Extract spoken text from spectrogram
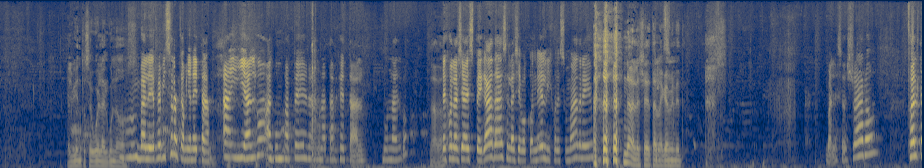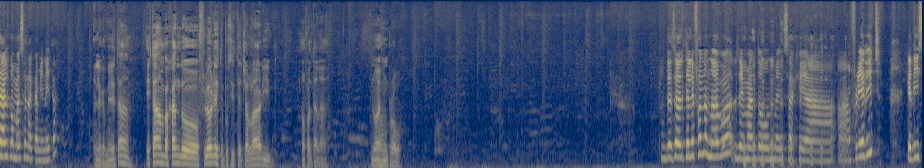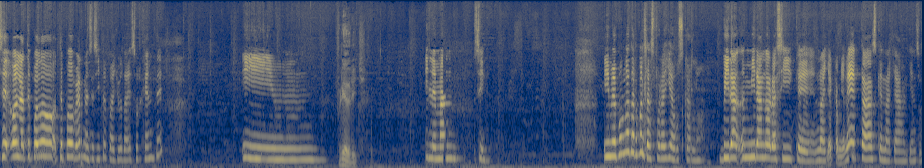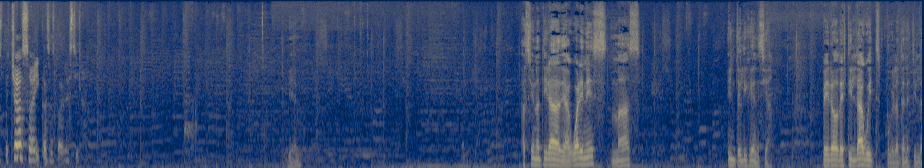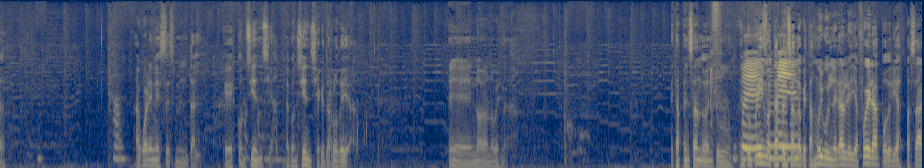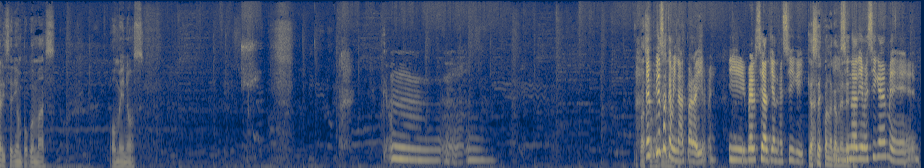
El viento se vuela algunos. Vale, reviso la camioneta. ¿Hay algo? ¿Algún papel? ¿Alguna tarjeta? ¿Algún algo? Nada. Dejo las llaves pegadas, se las llevo con él, hijo de su madre. no, la llave está en la camioneta. Vale, eso es raro. ¿Falta algo más en la camioneta? En la camioneta estaban bajando flores, te pusiste a charlar y no falta nada. No es un robo. Desde el teléfono nuevo le mando un mensaje a, a Friedrich que dice, hola, ¿te puedo, te puedo ver, necesito tu ayuda, es urgente. Y, mm, Friedrich. y le mando, sí. Y me pongo a dar vueltas por ahí a buscarlo. Mira- mirando ahora sí que no haya camionetas, que no haya alguien sospechoso y cosas por el estilo. Bien. Hace una tirada de aguarenes más inteligencia. Pero de Stildawit, porque la tenés tildada. Ah, Aguarenes es mental, que es conciencia, la conciencia que te rodea. Eh, no, no ves nada. Estás pensando en tu, en tu Pues primo, estás me- pensando que estás muy vulnerable ahí afuera, podrías pasar y sería un poco más o menos. Mm, Empiezo a caminar para irme y ver si alguien me sigue. ¿Qué haces con la Y camioneta? Si nadie me sigue, me...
